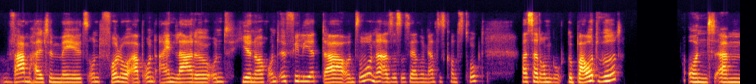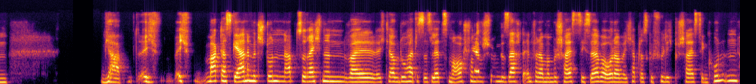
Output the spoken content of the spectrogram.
Warmhalte-Mails und Follow-up und Einlade und hier noch und Affiliate da und so. Ne? Also es ist ja so ein ganzes Konstrukt, was darum gebaut wird. Und ähm, ja, ich, ich mag das gerne mit Stunden abzurechnen, weil ich glaube, du hattest das letzte Mal auch schon ja. so schön gesagt, entweder man bescheißt sich selber oder ich habe das Gefühl, ich bescheiße den Kunden.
